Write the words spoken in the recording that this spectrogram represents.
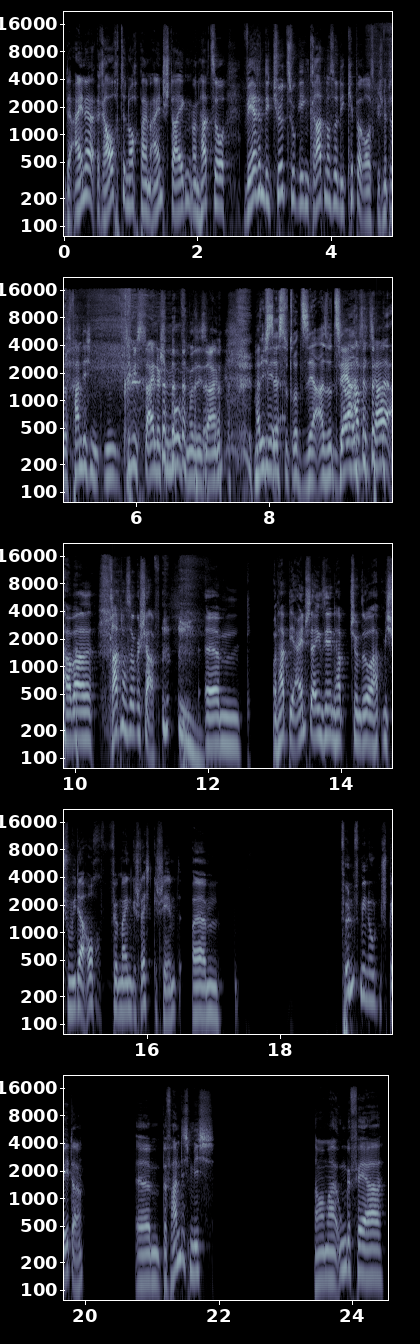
Der eine rauchte noch beim Einsteigen und hat so, während die Tür zuging, gerade noch so die Kippe rausgeschnippt. Das fand ich einen, einen ziemlich stylischen Move, muss ich sagen. Hat Nichtsdestotrotz sehr asozial. sehr asozial, aber gerade noch so geschafft. ähm, und hab die einsteigen sehen, hab schon so, hab mich schon wieder auch für mein Geschlecht geschämt. Ähm, fünf Minuten später ähm, befand ich mich, sagen wir mal, ungefähr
